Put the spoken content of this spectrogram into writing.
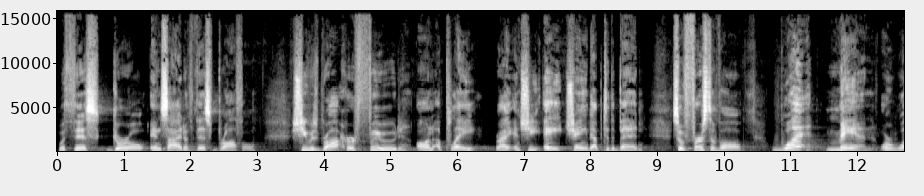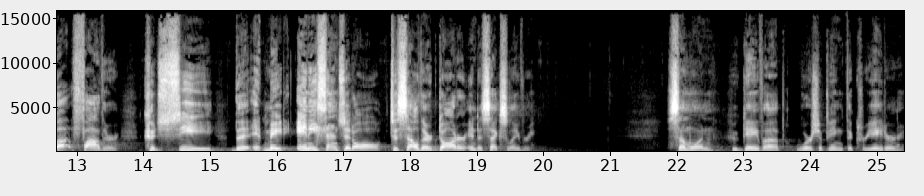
with this girl inside of this brothel. She was brought her food on a plate, right? And she ate chained up to the bed. So, first of all, what man or what father could see that it made any sense at all to sell their daughter into sex slavery? Someone who gave up worshiping the Creator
